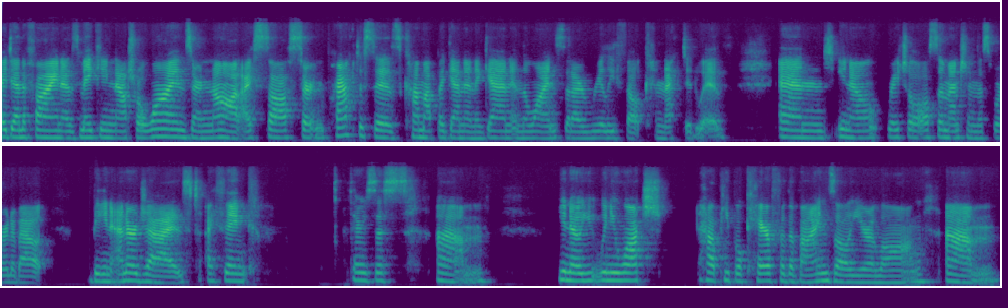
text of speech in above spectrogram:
identifying as making natural wines or not, I saw certain practices come up again and again in the wines that I really felt connected with. And, you know, Rachel also mentioned this word about being energized. I think there's this, um, you know, you, when you watch how people care for the vines all year long, um,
